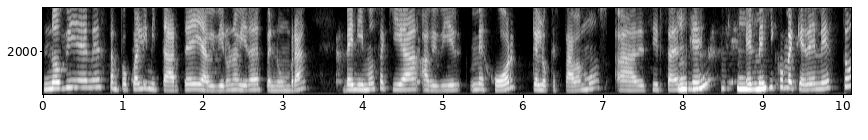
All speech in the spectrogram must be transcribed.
no vienes tampoco a limitarte y a vivir una vida de penumbra, venimos aquí a, vivir mejor que lo que estábamos, a decir, ¿sabes qué? En México me quedé en esto,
